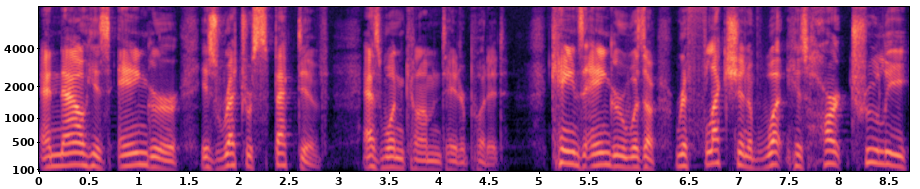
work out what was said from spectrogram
And now his anger is retrospective, as one commentator put it. Cain's anger was a reflection of what his heart truly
